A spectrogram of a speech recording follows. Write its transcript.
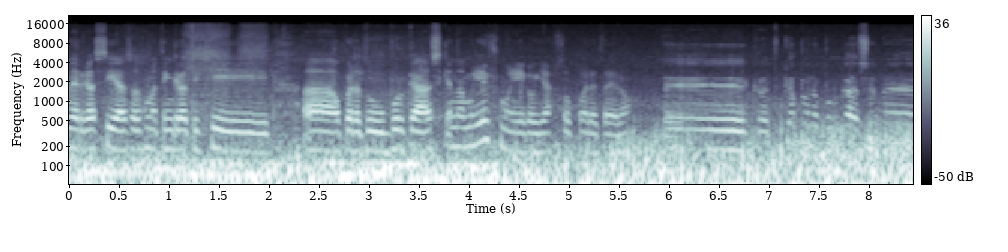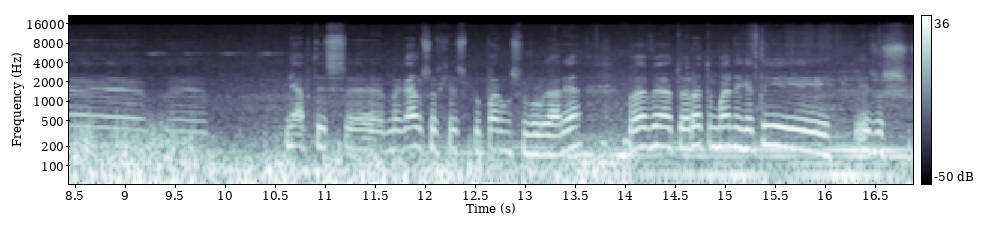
Συνεργασίας σας με την κρατική α, όπερα του Μπουργκάς και να μιλήσουμε λίγο για αυτό παρετέρω. Ε, η κρατική όπερα Μπουργκάς είναι ε, μια από τις ε, μεγάλες ορχές που υπάρχουν στη Βουλγαρία. Βέβαια το ερώτημα είναι γιατί ίσως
